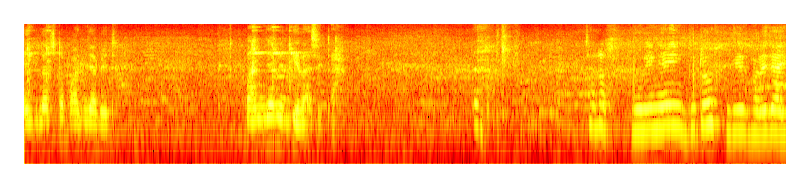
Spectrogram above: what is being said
এই গ্লাসটা পাঞ্জাবের। পাঞ্জাবের গ্লাস এটা। চলো, মুড়ি নেই, দুটো, দিয়ে ঘরে যাই।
